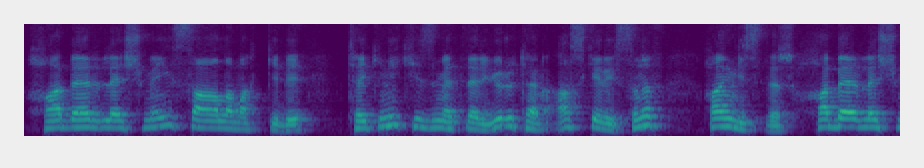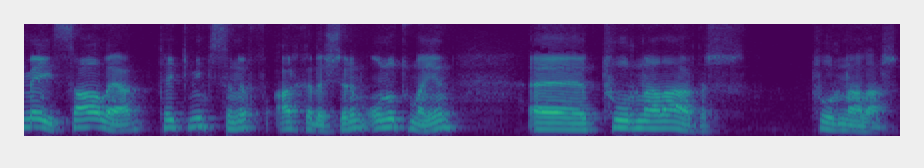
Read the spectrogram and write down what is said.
haberleşmeyi sağlamak gibi teknik hizmetleri yürüten askeri sınıf hangisidir? Haberleşmeyi sağlayan teknik sınıf arkadaşlarım unutmayın e, turnalardır. Turnalar.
